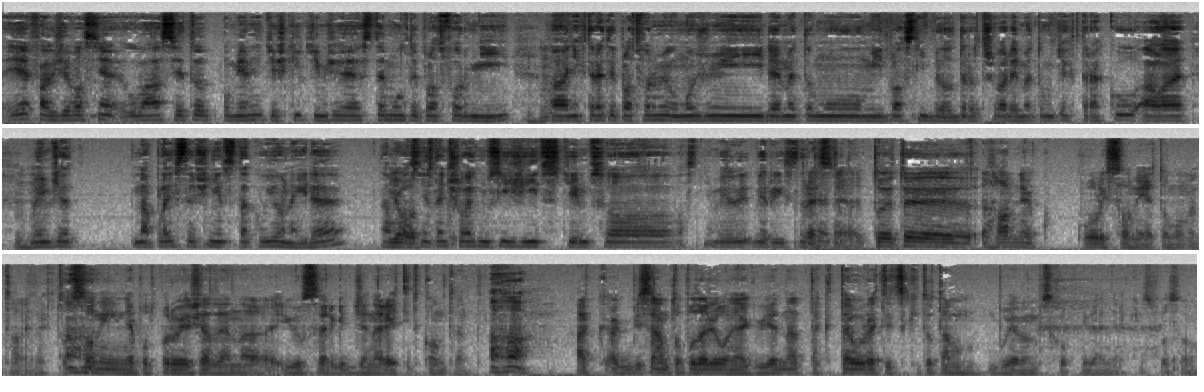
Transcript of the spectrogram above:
je fakt, že vlastně u vás je to poměrně těžký tím, že jste multiplatformní. Uh-huh. Některé ty platformy umožňují, dejme tomu, mít vlastní builder, třeba dejme tomu těch tracků, ale uh-huh. vím, že na PlayStation nic takového nejde. Tam jo, vlastně ten člověk musí žít s tím, co vlastně vy, vy Presne, to je, to je hlavně kvôli Sony je to momentálne takto. Aha. Sony nepodporuje žiaden eh, user-generated content. Aha. Ak, ak by sa nám to podarilo nejak vyjednať, tak teoreticky to tam budeme schopni dať nejakým spôsobom.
